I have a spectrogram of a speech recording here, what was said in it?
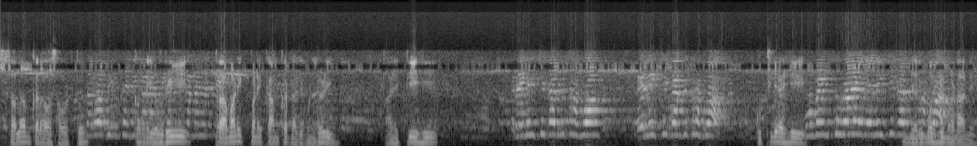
सलाम करावा असा वाटतो कारण एवढी प्रामाणिकपणे काम करणारी मंडळी आणि तीही रेलिंगची गर्दी थांबवा. कुठल्याही निर्मोही मनाने.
